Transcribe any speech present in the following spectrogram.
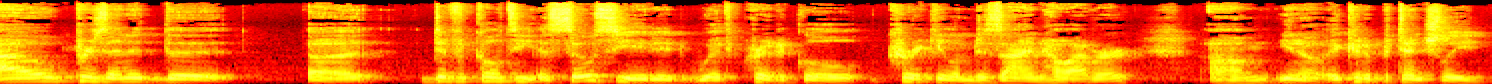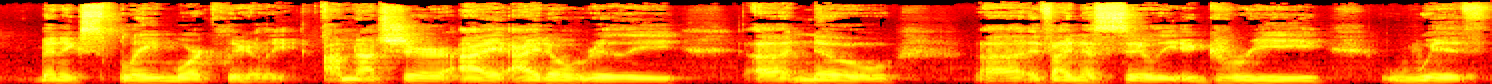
Au presented the uh, difficulty associated with critical curriculum design, however, um, you know, it could have potentially been explained more clearly. I'm not sure. I, I don't really uh, know uh, if I necessarily agree with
